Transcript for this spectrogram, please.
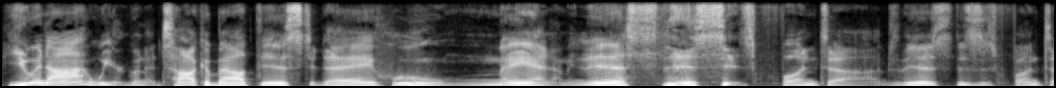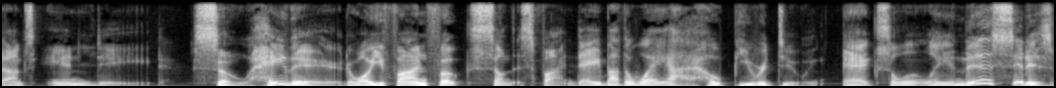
You and I, we are going to talk talk about this today. Whew, man, I mean, this, this is fun times. This, this is fun times indeed. So, hey there to all you fine folks on this fine day. By the way, I hope you are doing excellently. And this, it is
